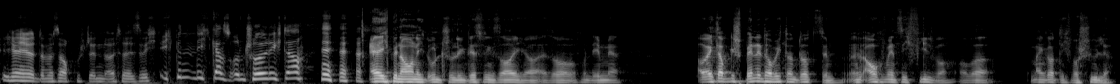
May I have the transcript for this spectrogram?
Ja, ja, da auch bestimmt, Leute. Also ich, ich bin nicht ganz unschuldig da. Ich bin auch nicht unschuldig, deswegen sage ich ja, also von dem her. Aber ich glaube, gespendet habe ich dann trotzdem, äh, auch wenn es nicht viel war. Aber mein Gott, ich war Schüler.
